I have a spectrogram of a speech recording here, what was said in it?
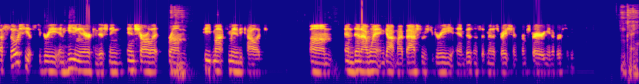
associate's degree in heating and air conditioning in Charlotte from Piedmont Community College. Um, and then I went and got my bachelor's degree in business administration from Strayer University. Okay.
